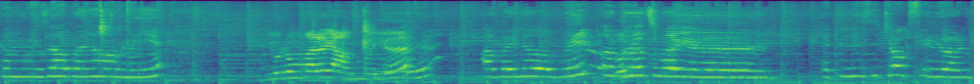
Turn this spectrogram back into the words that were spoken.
Kanalımıza abone olmayı, Yorumlara yazmayı abone olmayı unutmayın. unutmayın. Hepinizi çok seviyoruz.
